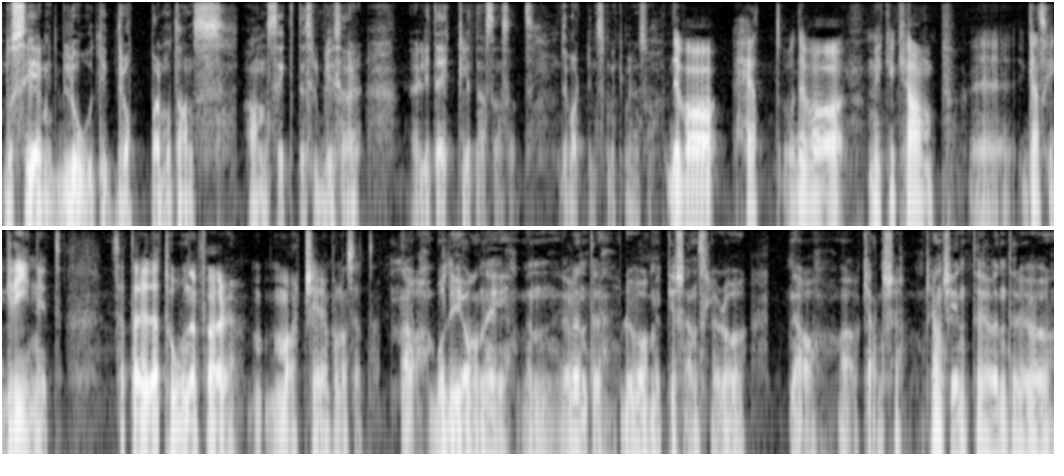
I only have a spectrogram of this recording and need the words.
då ser jag mitt blod typ droppar mot hans ansikte. Så det blir så här lite äckligt nästan. Så att det vart inte så mycket mer än så. Det var hett och det var mycket kamp, eh, ganska grinigt. Sätta det där tonen för matchserien på något sätt. Ja, både ja och nej. Men jag vet inte. Det var mycket känslor och ja, ja kanske. Kanske inte. Jag vet inte. Det var,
